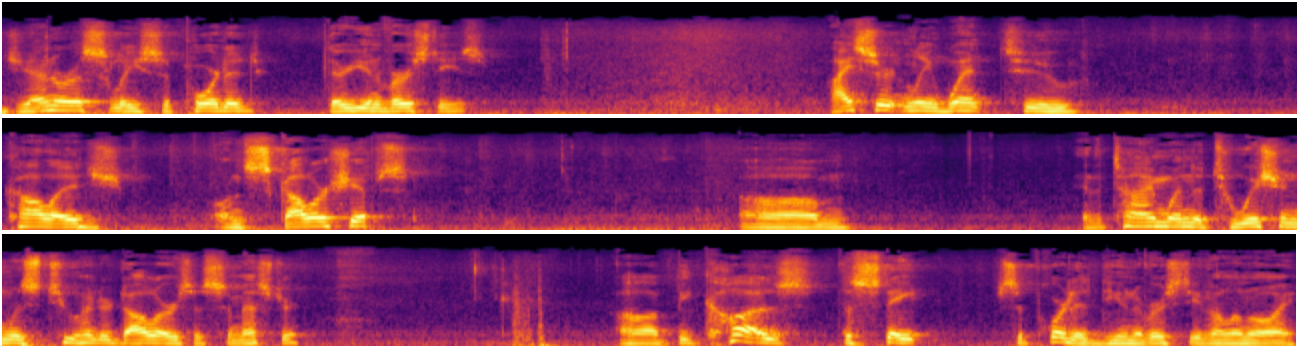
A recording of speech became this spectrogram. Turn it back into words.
generously supported their universities. I certainly went to college on scholarships um, at a time when the tuition was $200 a semester uh, because the state supported the University of Illinois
